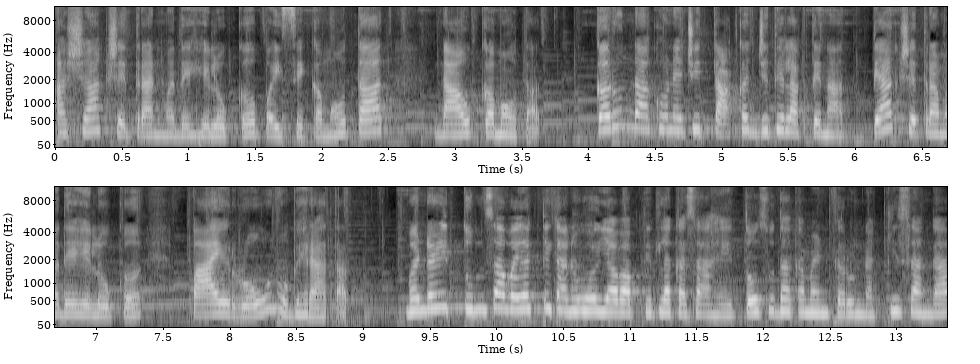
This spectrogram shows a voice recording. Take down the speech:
अशा क्षेत्रांमध्ये हे लोक पैसे कमवतात नाव कमवतात. करून दाखवण्याची ताकद जिथे लागते ना त्या क्षेत्रामध्ये हे लोक पाय रोवून उभे राहतात. मंडळी तुमचा वैयक्तिक अनुभव या बाबतीतला कसा आहे तो सुद्धा कमेंट करून नक्की सांगा.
